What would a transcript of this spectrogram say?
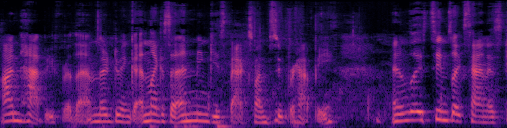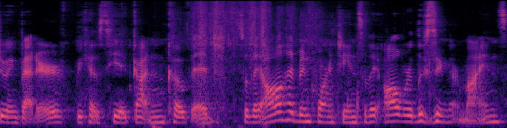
I'm happy for them. They're doing good, and like I said, and Mingi's back, so I'm super happy. And it seems like Santa's doing better because he had gotten COVID, so they all had been quarantined, so they all were losing their minds.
